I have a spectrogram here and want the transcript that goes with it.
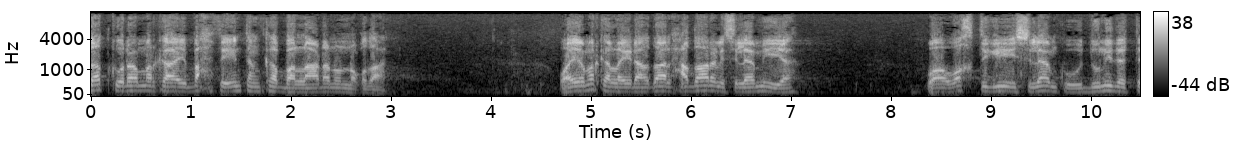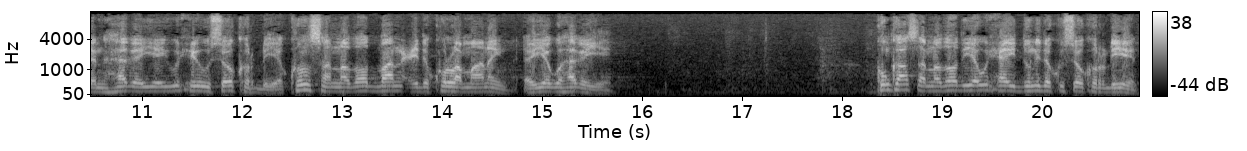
dadkuna marka ay baxhi intan ka ballaadhan u noqdaan. Waayo marka la yidhaahdo alxadaara alislaamiya waa wakhtigii islaamku uu dunida tanhagayay wixii uu soo kordhiyay kun sannadood baan cidi ku lamaanayn ee iyagu hagayeen kunkaa sannadood iyo wixii ay dunida ku soo kordhiyeen.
